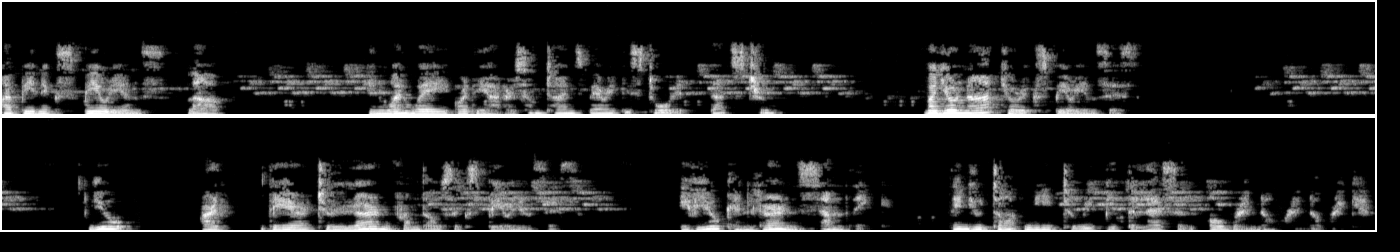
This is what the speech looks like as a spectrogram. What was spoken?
have been experienced love in one way or the other, sometimes very distorted. That's true. But you're not your experiences. You are there to learn from those experiences. If you can learn something, then you don't need to repeat the lesson over and over and over again.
